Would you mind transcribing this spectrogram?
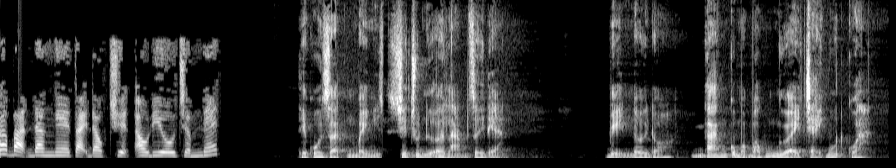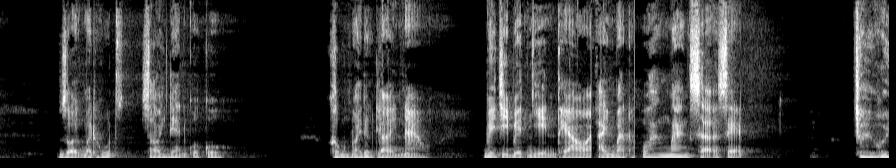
Các bạn đang nghe tại đọc chuyện audio.net Thì cô giật mình suýt chút nữa làm rơi đèn. Vì nơi đó đang có một bóng người chạy vút qua, Rồi mất hút sau ánh đèn của cô. Không nói được lời nào, Vì chỉ biết nhìn theo ánh mắt hoang mang sợ sệt. Trời ơi,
